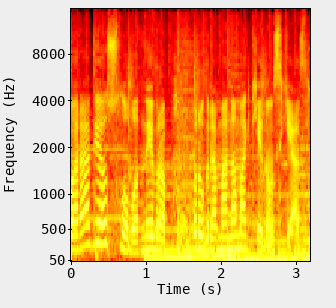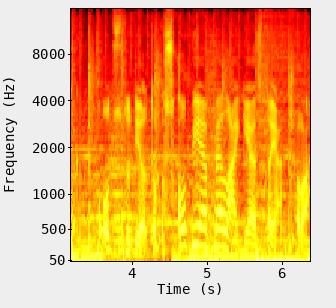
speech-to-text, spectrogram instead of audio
ова радио Слободна Европа, програма на македонски јазик. Од студиото во Скопје Пелагија Стојанчова.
